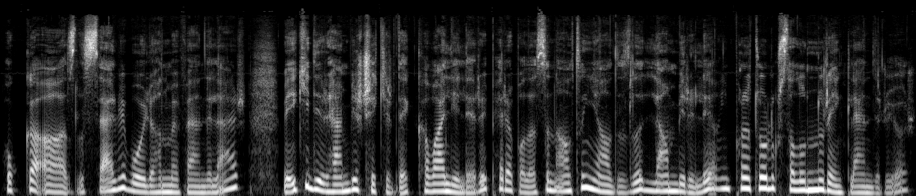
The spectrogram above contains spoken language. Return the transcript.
hokka ağızlı, selvi boylu hanımefendiler ve iki dirhem bir çekirdek kavalyeleri Pera Palas'ın altın yaldızlı lambirili imparatorluk salonunu renklendiriyor.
